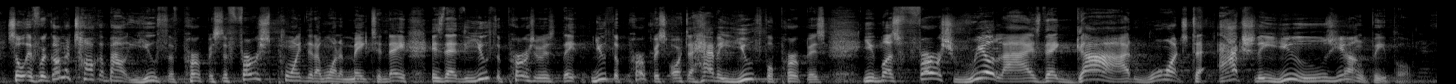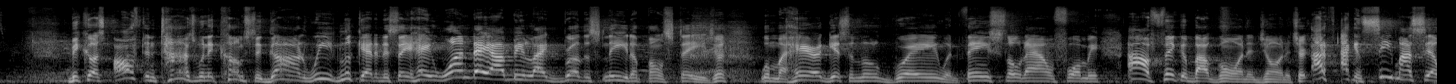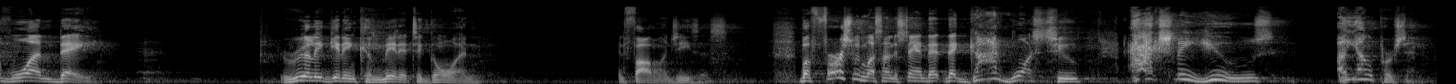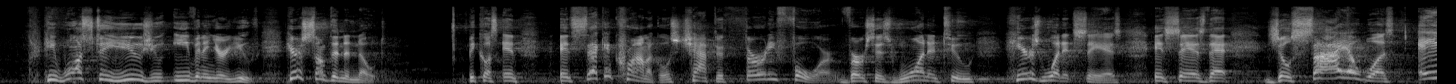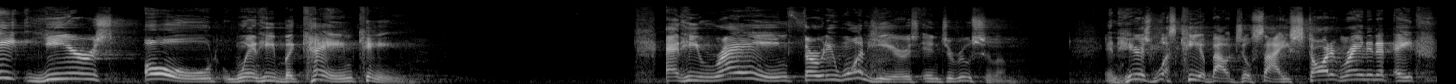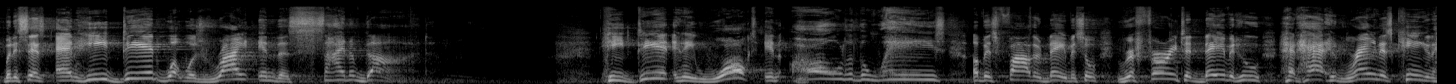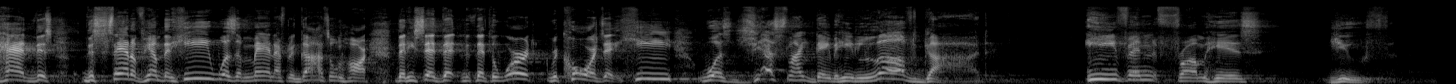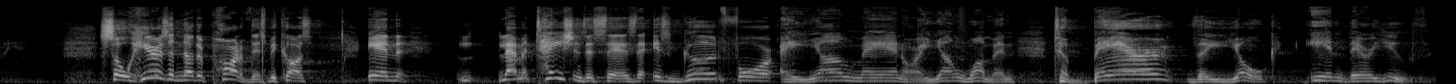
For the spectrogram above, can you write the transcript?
So, if we're going to talk about youth of purpose, the first point that I want to make today is that the youth of purpose, youth of purpose, or to have a youthful purpose, you must first realize that God wants to actually use young people. Because oftentimes when it comes to God, we look at it and say, hey, one day I'll be like Brother Sneed up on stage. When my hair gets a little gray, when things slow down for me, I'll think about going and joining the church. I, I can see myself one day really getting committed to going and following Jesus. But first, we must understand that, that God wants to actually use a young person. He wants to use you even in your youth. Here's something to note because in in Second Chronicles chapter 34, verses 1 and 2, here's what it says. It says that Josiah was eight years old when he became king. And he reigned 31 years in Jerusalem. And here's what's key about Josiah. He started reigning at eight, but it says, and he did what was right in the sight of God. He did, and he walked in all of the ways of his father David. So, referring to David, who had had, who reigned as king and had this, this said of him that he was a man after God's own heart, that he said that, that the word records that he was just like David. He loved God even from his youth. So, here's another part of this because in Lamentations, it says that it's good for a young man or a young woman to bear the yoke in their youth.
